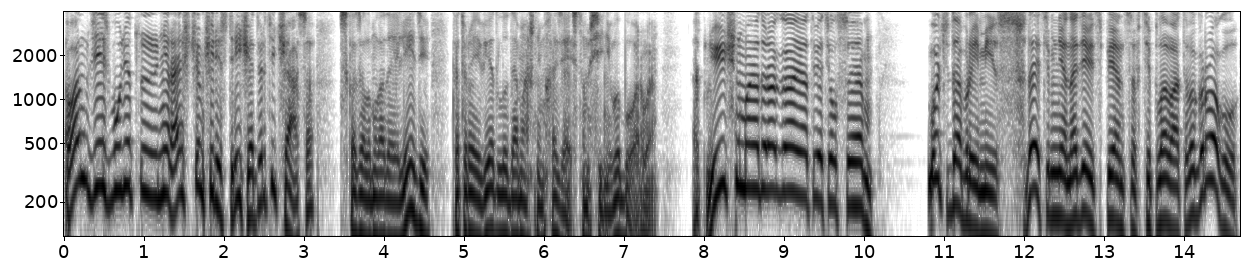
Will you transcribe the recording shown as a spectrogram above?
«Он здесь будет не раньше, чем через три четверти часа», — сказала молодая леди, которая ведала домашним хозяйством синего борова. «Отлично, моя дорогая», — ответил Сэм. «Будьте добры, мисс, дайте мне на девять пенсов тепловатого грогу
